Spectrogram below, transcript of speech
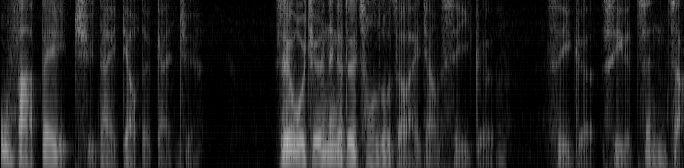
无法被取代掉的感觉。所以我觉得那个对创作者来讲是一个，是一个，是一个挣扎。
